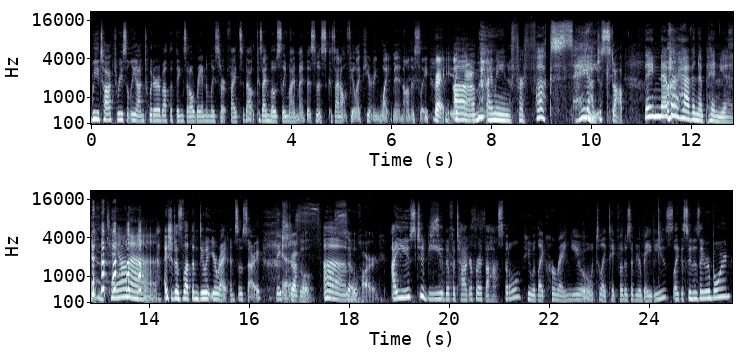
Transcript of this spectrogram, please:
we talked recently on Twitter about the things that I'll randomly start fights about because I mostly mind my business because I don't feel like hearing white men, honestly. Right. Um, I mean, for fuck's sake. Yeah, just stop. They never have an opinion. Tayana. I should just let them do it. You're right. I'm so sorry. They struggle Um, so hard. I used to be the photographer at the hospital who would like harangue you to like take photos of your babies like as soon as they were born.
